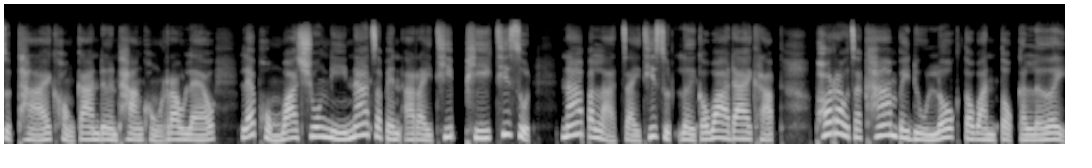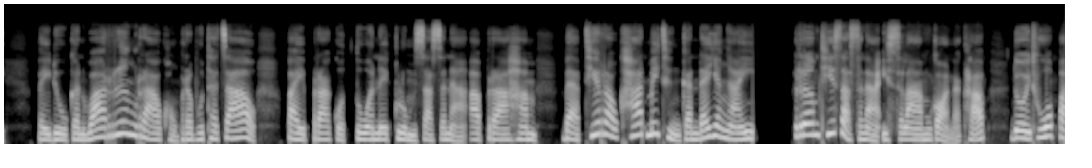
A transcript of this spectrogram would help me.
สุดท้ายของการเดินทางของเราแล้ว และผมว่าช่วงนี้น่าจะเป็นอะไรที่พีคที่สุด น่าประหลาดใจที่สุดเลยก็ว่าได้ครับ เพราะเราจะข้ามไปดูโลกตะวันตกกันเลย ไปดูกันว่าเรื่องราวของพระพุทธเจ้า ไปปรากฏตัวในกลุ่มศาสนาอับราฮัม แบบที่เราคาดไม่ถึงกันได้ยังไงเริ่มที่ศาสนาอิสลามก่อนนะครับ โดยทั่วไป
